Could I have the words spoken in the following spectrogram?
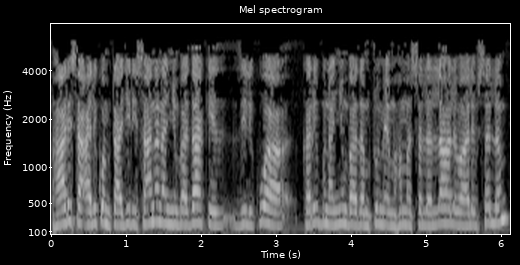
harisa alikuwa mtajiri sana na nyumba zake zilikuwa karibu na nyumba za mtume muhammad salllahu alih waalihi wasallam.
